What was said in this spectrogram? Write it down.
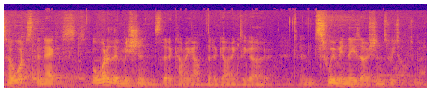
So, what's the next? Well, what are the missions that are coming up that are going to go and swim in these oceans we talked about?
